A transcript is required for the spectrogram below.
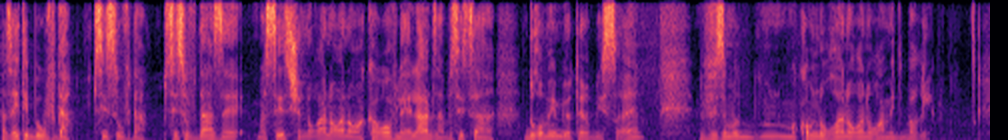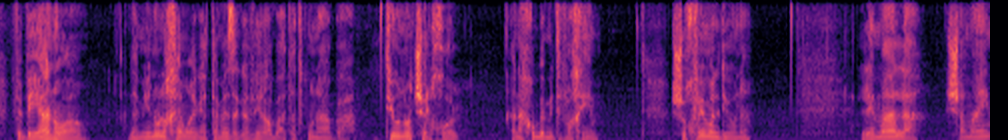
אז הייתי בעובדה, בסיס עובדה. בסיס עובדה זה בסיס שנורא נורא נורא קרוב לאילת, זה הבסיס הדרומי ביותר בישראל, וזה מקום נורא נורא נורא מדברי. ובינואר, דמיינו לכם רגע את המזג אוויר הבא, את התמונה הבאה. דיונות של חול, אנחנו במטווחים, שוכבים על דיונה, למעלה שמיים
